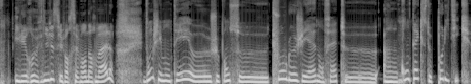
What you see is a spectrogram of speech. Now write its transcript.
il est revenu, c'est forcément normal. Donc j'ai monté, euh, je pense, tout le GN, en fait, un contexte politique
